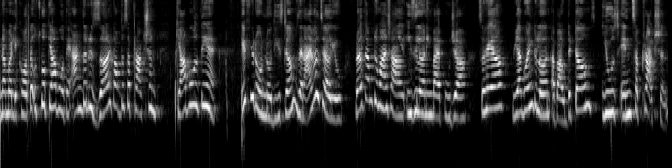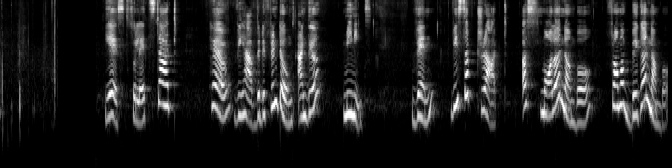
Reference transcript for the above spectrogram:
नंबर लिखा होता है, उसको क्या बोलते हैं? And the result of the subtraction क्या बोलते हैं? If you don't know these terms then I will tell you welcome to my channel easy learning by Pooja So here we are going to learn about the terms used in subtraction. Yes, so let's start. Here we have the different terms and their meanings. When we subtract a smaller number from a bigger number.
